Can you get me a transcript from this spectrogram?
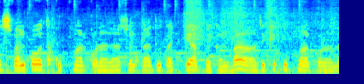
ಸ್ವಲ್ಪ ಹೊತ್ತು ಕುಕ್ ಮಾಡ್ಕೊಳೋಣ. ಸ್ವಲ್ಪ ಅದು ಗಟ್ಟಿ ಆಗಬೇಕಲ್ವಾ? ಅದಕ್ಕೆ ಕುಕ್ ಮಾಡ್ಕೊಳ್ಳೋಣ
